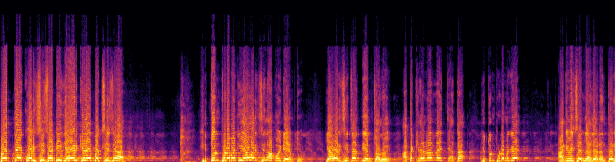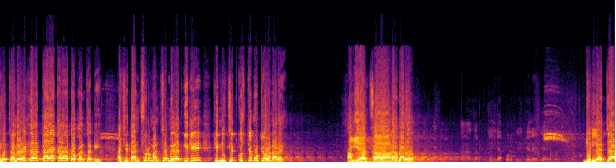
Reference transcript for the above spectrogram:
प्रत्येक वर्षीसाठी जाहीर केलेत बक्षीस. इथून पुढे म्हणजे या वर्षी लागू नियम तो. या वर्षीचाच नियम चालू आहे. आता खेळणार नाहीत ते आता. इथून पुढे म्हणजे अधिवेशन झाल्यानंतर हे चालू होईल. जरा टाळ्या करा या दोघांसाठी. अशी दानशूर माणसं मिळत गेली की निश्चित कुस्ती मोठी होणार आहे. आभारी आहोत. जिल्ह्याच्या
